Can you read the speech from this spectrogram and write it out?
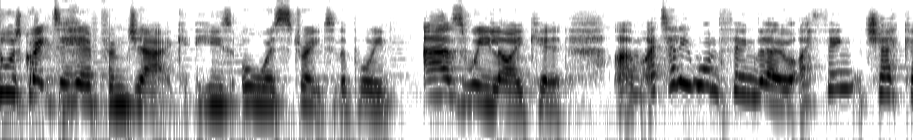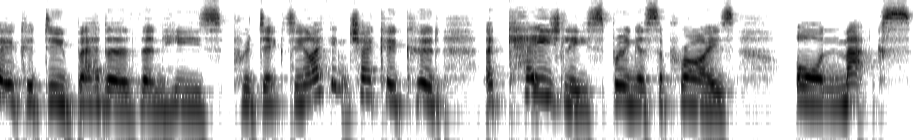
always great to hear from Jack. He's always straight to the point, as we like it. Um, I tell you one thing though, I think Checo could do better than he's predicting. I think Checo could occasionally spring a surprise on Max.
